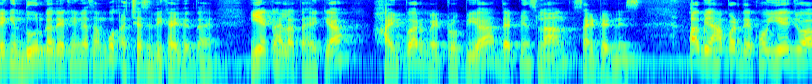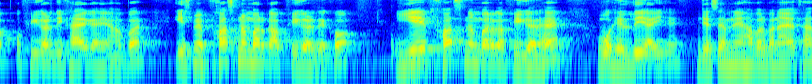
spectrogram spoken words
लेकिन दूर का देखेंगे तो हमको अच्छे से दिखाई देता है। ये कहलाता है क्या? Hypermetropia that means long sightedness अब यहाँ पर देखो, ये जो आपको फिगर दिखाया गया है यहाँ पर, इसमें फ़र्स्ट नंबर का आप फिगर देखो। ये फ़र्स्ट नंबर का फिगर है। वो हेल्दी आई है। जैसे हमने यहाँ पर बनाया था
